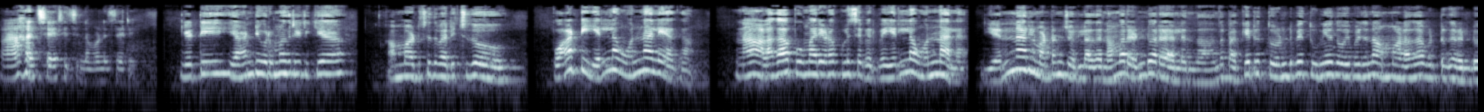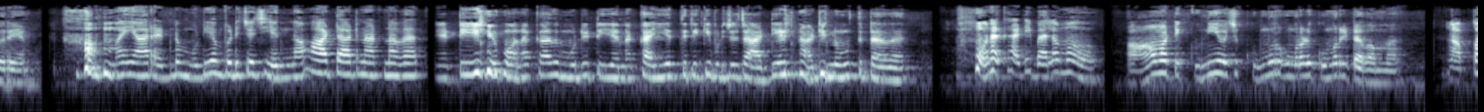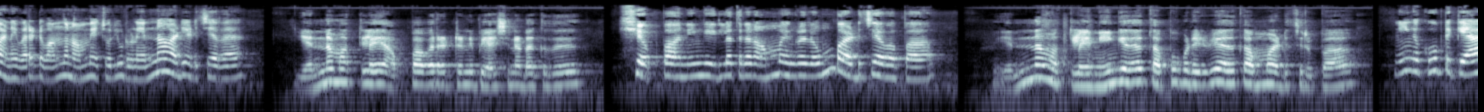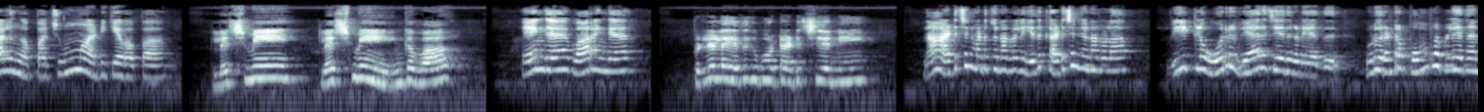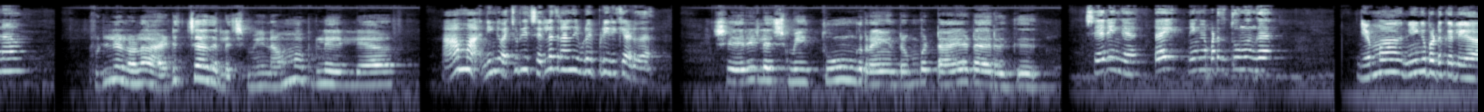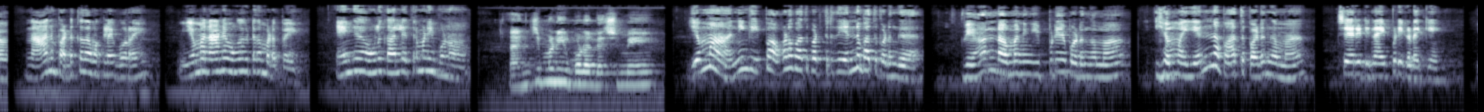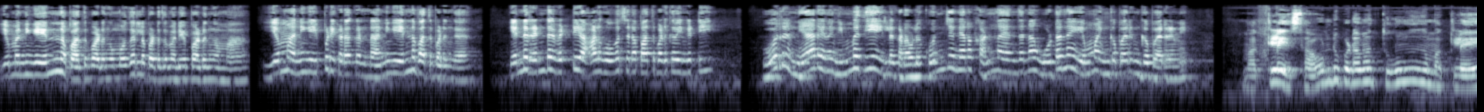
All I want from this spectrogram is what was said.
ஆ சரி சின்ன பொண்ணு சரி. ஏட்டி ஏண்டி ஒரு மாதிரி இருக்கியா? அம்மா அடிச்சது வரிச்சதோ பாட்டி எல்லாம் ஒன்னாலே ஆகும் நான் அழகா பூமாரியோட குளிச்ச போயிருப்பேன் எல்லாம் ஒன்னால. என்னால மட்டும் சொல்லாத நம்ம ரெண்டு வரை இல்லைந்தான் அந்த பக்கெட்டை தொண்டு போய் துணியை துவை போச்சுன்னா அம்மா அழகா விட்டுக்க ரெண்டு வரையும் அம்மா யார் ரெண்டு முடிய பிடிச்சு வச்சு என்ன ஆட்டு ஆட்டு நாட்டினவ? எட்டி உனக்காவது முடிட்டு என்ன கையை திருக்கி பிடிச்சி வச்சு அடி அடி அடி நூத்துட்டாவ? உனக்கு அடி பலமோ? ஆமாட்டி குனிய வச்சு குமுறு குமுறடி குமுறிட்டாவ அம்மா. அப்பா நீ வரட்டு வந்த அம்மையை சொல்லி விடணும் என்ன அடி அடிச்சவ? என்ன மக்களே அப்பா வரட்டுன்னு பேசி நடக்குது. எப்பா நீங்க இல்லத்துல அம்மா எங்களை ரொம்ப அடிச்சாவப்பா. என்ன மக்களே நீங்க ஏதாவது தப்பு பண்ணிருவியே அதுக்கு அம்மா அடிச்சிருப்பா. நீங்க கூப்பிட்டு கேளுங்கப்பா சும்மா அடிக்கவப்பா. லட்சுமி லட்சுமி இங்க வா. ஏங்க வாரேங்க. பிள்ளைல எதுக்கு போட்டு அடிச்சிய நீ? நான் அடிச்சுன்னு மட்டும் சொன்னாலும் எதுக்கு அடிச்சுன்னு சொன்னாங்களா? வீட்டுல ஒரு வேலை செய்யறது கிடையாது. இவ்வளவு ரெண்டரை பொம்பளை பிள்ளைய தானா பிள்ளைகளோட அடிச்சாது லட்சுமி நம்ம பிள்ளை இல்லையா? நீங்க வச்சுடைய செல்லத்தினால இவ்வளவு இப்படி இருக்காடுவ சரி லட்சுமி தூங்குறேன். ரொம்ப டயர்டா இருக்கு. சரிங்க. டேய் நீங்க படுத்து தூங்குங்க. ஏம்மா நீங்க படுக்கலையா? நானும் படுக்கத மக்களே போறேன். ஏம்மா நானே உங்ககிட்ட தான் படுப்பேன். ஏங்க உங்களுக்கு காலையில எத்தனை மணிக்கு போனோம் அஞ்சு மணிக்கு போன லட்சுமி. ஏம்மா நீங்க இப்ப அவ்வளவு பார்த்து படுத்துறது என்ன பார்த்து படுங்க? வேண்டாம்மா நீங்க இப்படியே படுங்கம்மா. ஏம்மா என்ன பார்த்து படுங்கம்மா? சரிடி நான் இப்படி கிடைக்கேன். ஏம்மா நீங்க என்ன பார்த்து படுங்க? முதல்ல படுத்த மாதிரியே படுங்கம்மா. ஏம்மா நீங்க இப்படி கிடக்கண்டா? நீங்க என்ன பார்த்து படுங்க? என்ன ரெண்டை வெட்டி ஆளு ஒவ்வொரு சைடா பார்த்து படுக்க வைங்கட்டி ஒரு நேரம் எனக்கு நிம்மதியே இல்ல கடவுளே. கொஞ்ச நேரம் கண்ணா இருந்தனா உடனே எம்மா இங்க பாரு இங்க பாரு நீ மக்களே சவுண்டு போடாம தூங்குங்க மக்களே.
